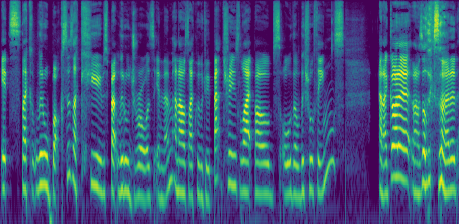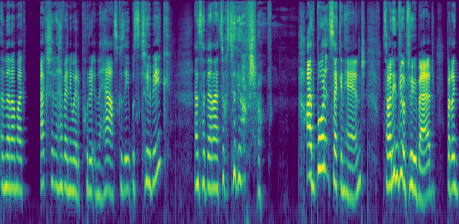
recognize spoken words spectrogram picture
it's like little boxes, like cubes, but little drawers in them. And I was like, we would do batteries, light bulbs, all the little things. And I got it and I was all excited. And then I'm like, I actually didn't have anywhere to put it in the house because it was too big. And so then I took it to the op shop. I'd bought it secondhand, so I didn't feel too bad. But I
